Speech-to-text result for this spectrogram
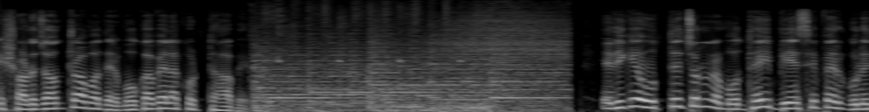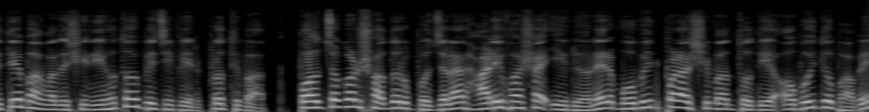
এ ষড়যন্ত্র আমাদের মোকাবেলা করতে হবে। এদিকে উত্তেজনার মধ্যেই বিএসএফের গুলিতে বাংলাদেশি নিহত বিজেপির প্রতিবাদ। পঞ্চগড় সদর উপজেলার হাড়িভাষা ইউনিয়নের মোমিনপাড়া সীমান্ত দিয়ে অবৈধভাবে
